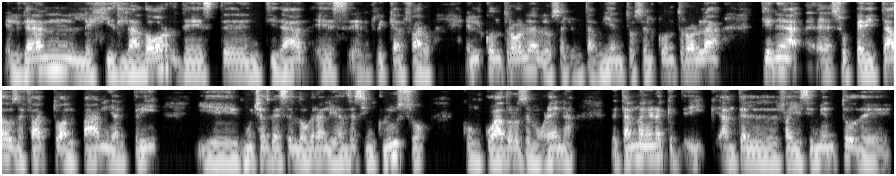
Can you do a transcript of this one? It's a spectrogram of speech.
el gran legislador de esta entidad es Enrique Alfaro. Él controla los ayuntamientos, él controla, tiene eh, supeditados de facto al PAN y al PRI y muchas veces logra alianzas incluso con cuadros de Morena. De tal manera que ante el fallecimiento de,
